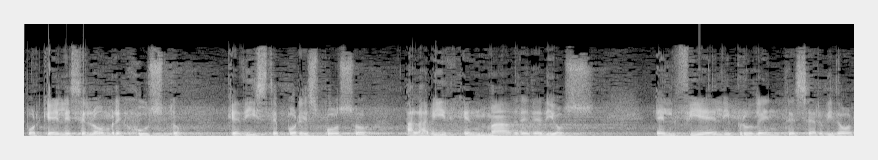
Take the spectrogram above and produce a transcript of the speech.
porque Él es el hombre justo que diste por esposo a la Virgen Madre de Dios el fiel y prudente servidor,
